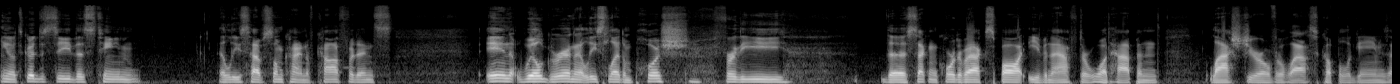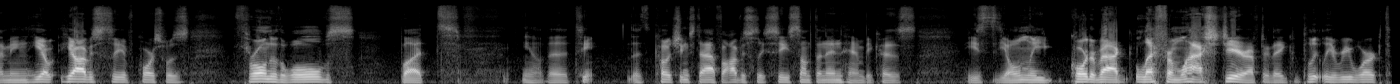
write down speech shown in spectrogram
you know, it's good to see this team at least have some kind of confidence in Will Grier and at least let him push for the the second quarterback spot even after what happened last year over the last couple of games. I mean, he he obviously of course was thrown to the wolves, but you know, the team the coaching staff obviously sees something in him because he's the only quarterback left from last year after they completely reworked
